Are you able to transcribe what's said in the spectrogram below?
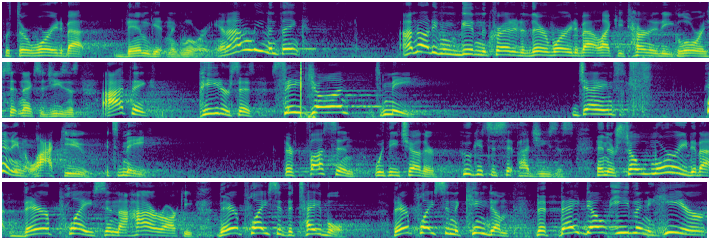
but they're worried about them getting the glory. And I don't even think, I'm not even giving the credit if they're worried about like eternity glory sitting next to Jesus. I think Peter says, See, John, it's me. James, they don't even like you, it's me. They're fussing with each other. Who gets to sit by Jesus? And they're so worried about their place in the hierarchy, their place at the table their place in the kingdom that they don't even hear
